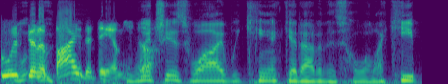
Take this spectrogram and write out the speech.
Who's going to buy the damn stuff? Which is why we can't get out of this hole. I keep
